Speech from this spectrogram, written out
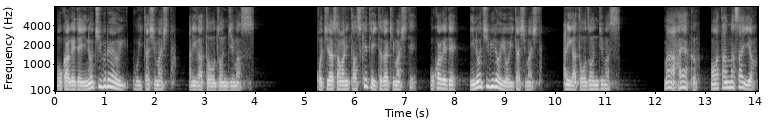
おかげで命拾いをいたしました。ありがとう存じます。こちら様に助けていただきまして、おかげで命拾いをいたしました。ありがとう存じます。まあ、早くお渡んなさいよ。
